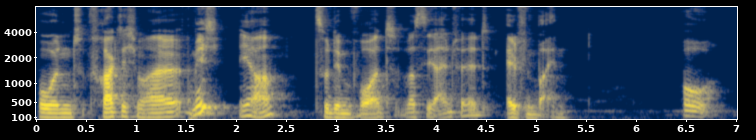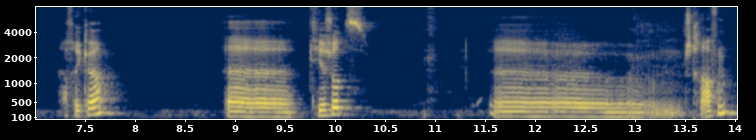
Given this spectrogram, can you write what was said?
und frag dich mal, Mich? ja, zu dem Wort, was dir einfällt. Elfenbein. Oh. Afrika? Äh, Tierschutz? Äh, Strafen?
